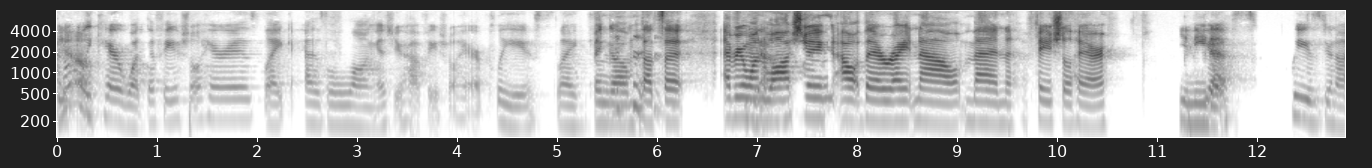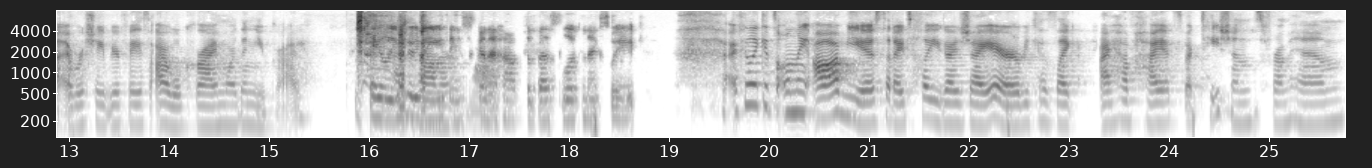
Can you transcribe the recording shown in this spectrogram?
I don't Yeah. really care what the facial hair is, like as long as you have facial hair, please. Like Bingo. That's it. Everyone Yeah. watching out there right now, men, facial hair. You need yes. Please do not ever shave your face. I will cry more than you cry. it. Haley, who do you Promise think's not. gonna have the best look next week? I feel like it's only obvious that I tell you guys Jaire because like I have high expectations from him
